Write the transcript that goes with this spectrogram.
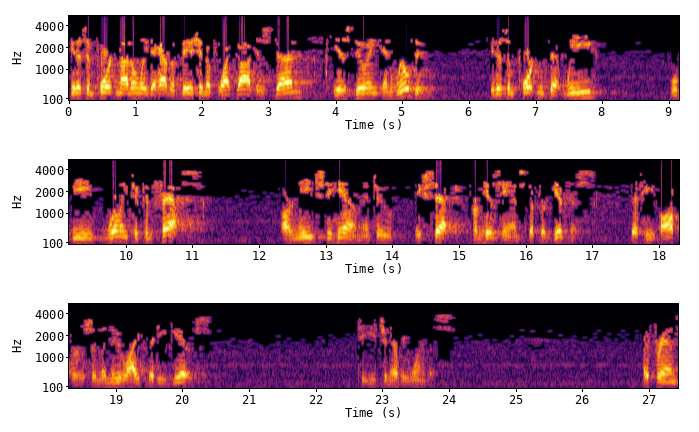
It is important not only to have a vision of what God has done, is doing, and will do, it is important that we will be willing to confess our needs to Him and to accept from His hands the forgiveness that He offers and the new life that He gives to each and every one of us. My friends,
